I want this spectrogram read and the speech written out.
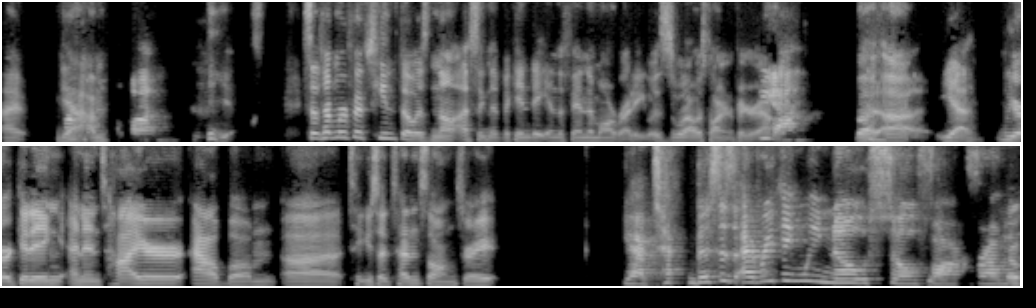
I yeah, I'm but- yes. September 15th though is not a significant date in the fandom already, was what I was trying to figure out. yeah, But uh yeah, we are getting an entire album. Uh t- you said 10 songs, right? yeah. Te- this is everything we know so far from the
